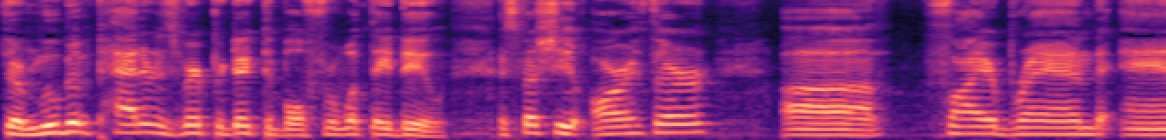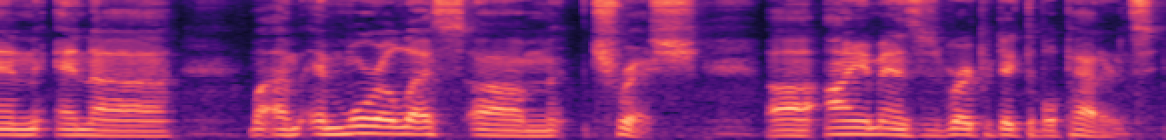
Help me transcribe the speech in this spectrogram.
their movement pattern is very predictable for what they do, especially Arthur, uh, Firebrand, and and uh, um, and more or less um, Trish. Uh, Iron Man has very predictable patterns,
